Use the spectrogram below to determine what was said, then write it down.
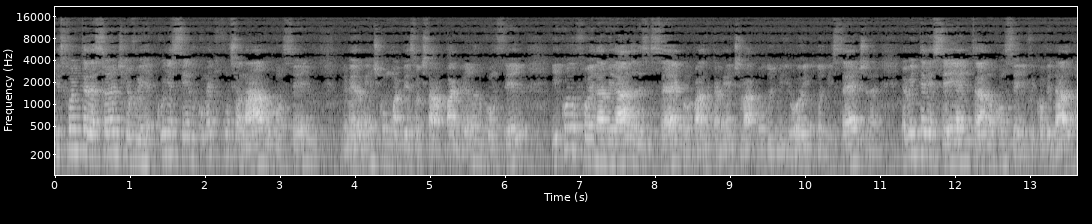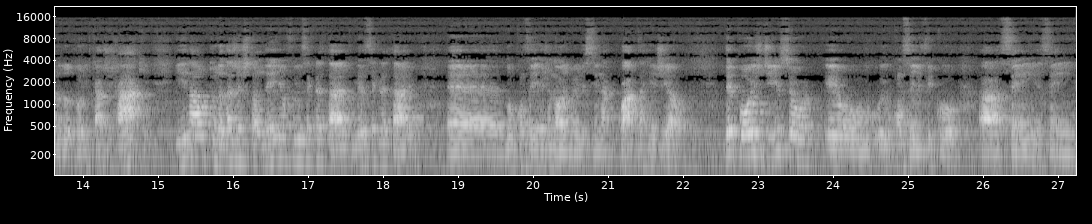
Isso foi interessante, que eu fui conhecendo como é que funcionava o Conselho, primeiramente como uma pessoa que estava pagando o Conselho, e quando foi na virada desse século, basicamente lá por 2008, 2007, né, eu me interessei a entrar no Conselho. Fui convidado pelo Dr. Ricardo Hack, e na altura da gestão dele eu fui o secretário, o primeiro secretário é, do Conselho Regional de Medicina, quarta região. Depois disso, eu, eu, o conselho ficou ah, sem, sem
